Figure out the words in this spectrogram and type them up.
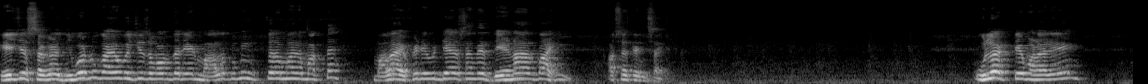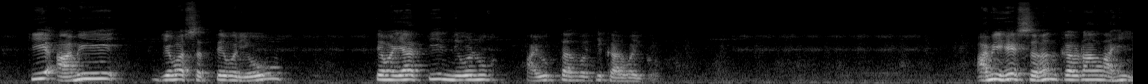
हे जे सगळं निवडणूक आयोगाची जबाबदारी आहे मला तुम्ही उत्तर मला मागताय? मला ॲफिडेविट द्यायला सांगते देणार नाही असं त्यांनी सांगितलं. उलट ते म्हणाले की आम्ही जेव्हा सत्तेवर येऊ तेव्हा या तीन निवडणूक आयुक्तांवरती कारवाई करू. आम्ही हे सहन करणार नाही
